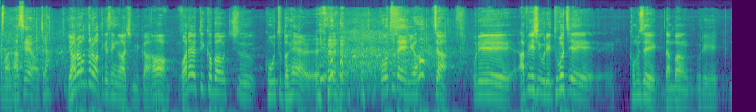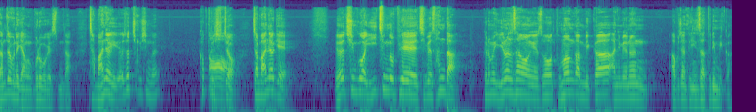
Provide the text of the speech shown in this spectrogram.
그만하세요. 자, 여러분들은 어떻게 생각하십니까? 어. What do you think about to go to the hell? 고투데이요? 자, 우리 앞에 계신 우리 두 번째 검은색 남방 우리 남자분에게 한번 물어보겠습니다. 자, 만약에 여자친구신가요? 커플이시죠? 어. 자, 만약에 여자친구가 2층 높이의 집에 산다. 그러면 이런 상황에서 도망갑니까? 아니면은 아버지한테 인사드립니까?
